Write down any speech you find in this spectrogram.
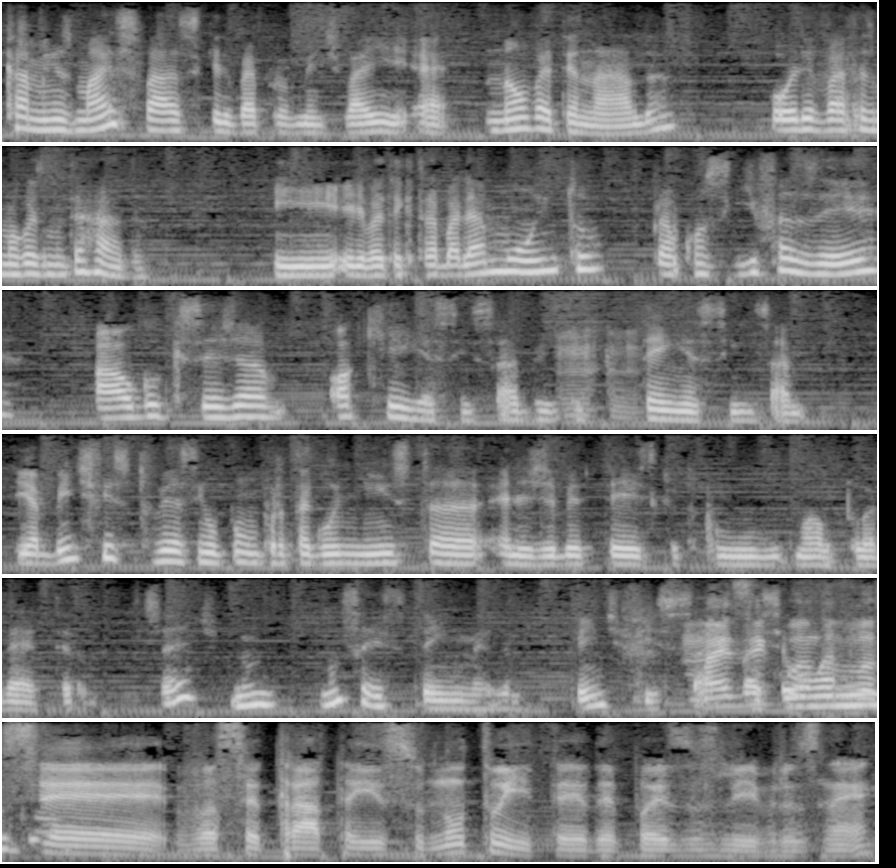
caminhos mais fáceis que ele vai provavelmente vai ir é não vai ter nada ou ele vai fazer uma coisa muito errada. E ele vai ter que trabalhar muito para conseguir fazer algo que seja ok, assim, sabe? Que uhum. tem, assim, sabe? E é bem difícil tu ver, assim, um protagonista LGBT escrito por um, um autor hétero. Gente, não, não sei se tem, mas é bem difícil. Sabe? Mas Vai e quando um você, você trata isso no Twitter depois dos livros, né?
